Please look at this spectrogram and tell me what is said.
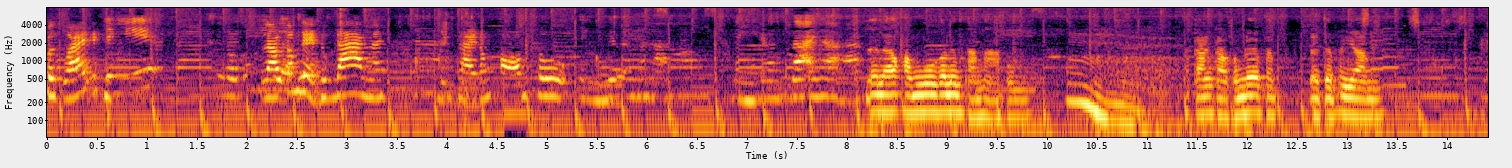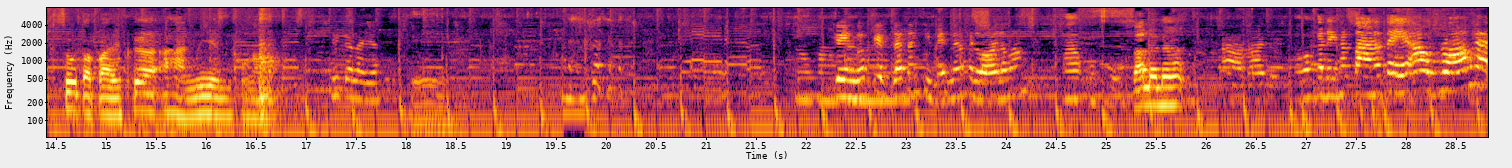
ฝึกไว้อย่างนี้คือเราเราต้องเด่นทุกด้านนะหญิงไทยต้องพร้อมสู้อย่างนี้เยอะนะคะอย่างนี้กำลังได้นะคะแล้วแล้วความง่วงก็เริ่มถามหาผมอาการเก่ากำเริบครับ แต่จะพยายามสู้ต่อไปเพื่ออาหารมื้อเย็นของเราพริกอะไรอะ เก่งแล้วเก็บได้ตั้งกี่เม็ดแล้วเป็นร้อยแล้วมั้งอ้าวโอ้โหสั้นเลยนะฮะอ่าได้เลยระวังกระเด็นข้างตานะเต้เอ้าพร้อมค่ะ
